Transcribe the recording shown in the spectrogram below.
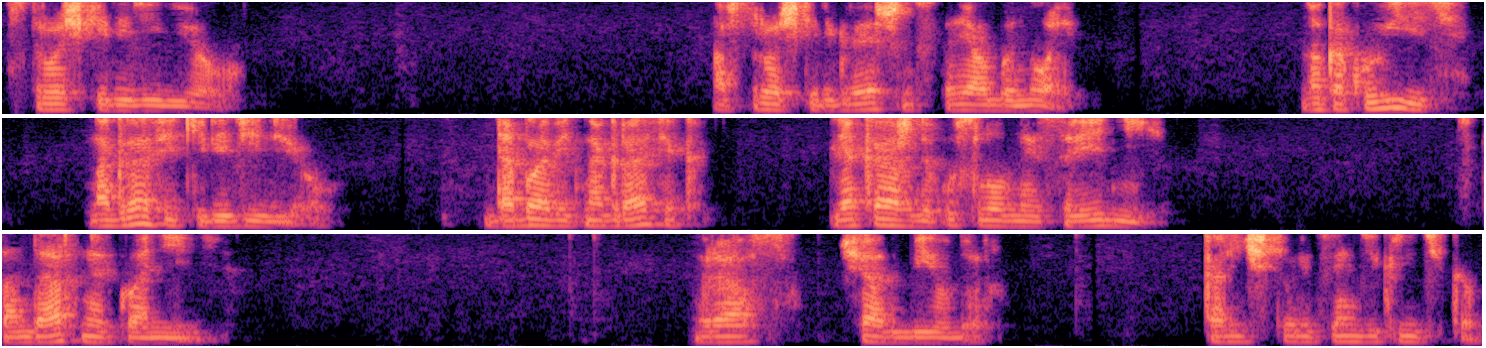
в строчке residual, а в строчке regression стоял бы 0. Но, как увидеть, на графике residual добавить на график для каждой условной средней стандартные отклонения. Графс, чат-билдер, количество рецензий критиков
